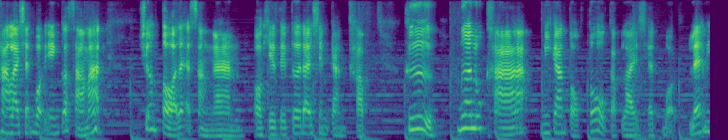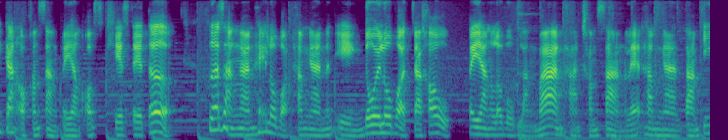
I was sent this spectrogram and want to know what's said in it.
ทาง Line Chatbot เองก็สามารถเชื่อมต่อและสั่งงาน Orchestrator ได้เช่นกันครับ คือเมื่อลูกค้ามีการตอบโต้กับ Line Chatbot และมีการออกคำสั่งไปยัง Orchestrator พื่อสั่งงานให้โรบอททำงานนั่นเอง โดยโรบอทจะเข้าไปยังระบบหลังบ้านผ่านคำสั่งและทำงานตามที่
